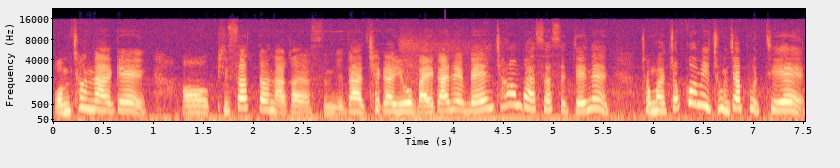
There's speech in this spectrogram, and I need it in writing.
엄청나게 어, 비쌌던 아가였습니다. 제가 요 말간을 맨 처음 봤었을 때는 정말 쪼꼬미 종자포트에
